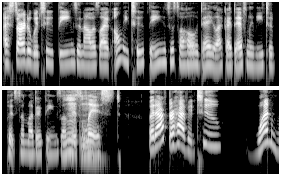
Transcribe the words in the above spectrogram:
I started with two things and I was like, only two things? It's a whole day. Like, I definitely need to put some other things on this Mm-mm. list. But after having two, one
